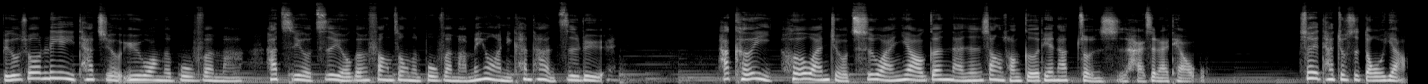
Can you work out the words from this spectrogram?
比如说，莉莉她只有欲望的部分吗？她只有自由跟放纵的部分吗？没有啊！你看她很自律，诶，她可以喝完酒、吃完药，跟男人上床，隔天她准时还是来跳舞，所以她就是都要。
